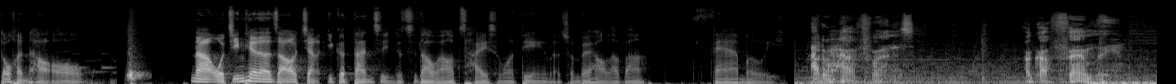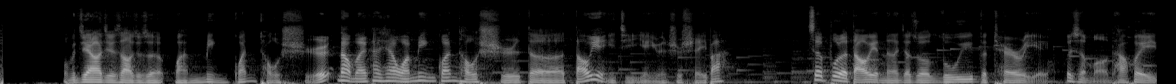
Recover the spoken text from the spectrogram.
都很好哦。那我今天呢，只要讲一个单字，你就知道我要猜什么电影了。准备好了吧？Family。I don't have friends. I got family. 我们今天要介绍就是《玩命关头十》。那我们来看一下《玩命关头十》的导演以及演员是谁吧。这部的导演呢叫做 Louis Leterrier。为什么他会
